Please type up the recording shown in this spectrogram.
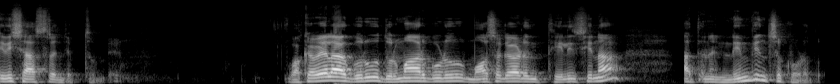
ఇది శాస్త్రం చెప్తుంది. ఒకవేళ ఆ గురువు దుర్మార్గుడు మోసగాడని తెలిసినా అతన్ని నిందించకూడదు.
